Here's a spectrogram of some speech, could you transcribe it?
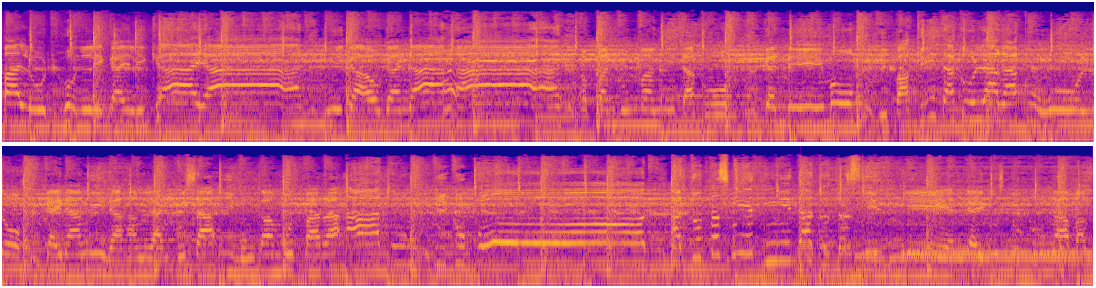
paludhon likay-likayan. Kung ikaw ganahan Apan kung mangita ko kanimo Ipakita ko lang akong ulo. Kay nanginahanglan ko sa imong kamot Para atong ikupot. Ato tas ngit-ngit, ato tas ngit-ngit. Kay gusto ko nga magpainit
